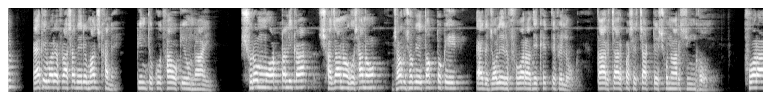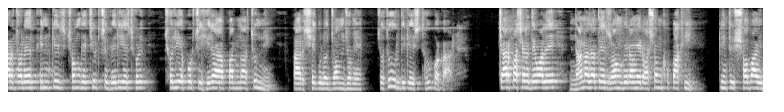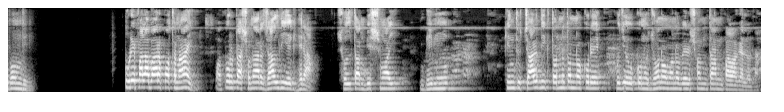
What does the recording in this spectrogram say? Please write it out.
একেবারে প্রাসাদের মাঝখানে, কিন্তু কোথাও কেউ নাই। সুরম্য অট্টালিকা, সাজানো গোছানো, ঝকঝকে তক্তকে এক জলের ফোয়ারা দেখতে পেল। তার চারপাশে চারটে সোনার সিংহ। ফোয়ারার জলের ফিনকির সঙ্গে চিটচে বেরিয়ে ছড়িয়ে পড়ছে হীরা পান্না চুন্নি আর সেগুলো জমজমে চতুর্দিকে স্তূপাকার চারপাশের দেওয়ালে নানা জাতের রং বেরঙের অসংখ্য পাখি, কিন্তু সবাই বন্দি। উড়ে পালাবার পথ নাই, অপরটা সোনার জাল দিয়ে ঘেরা। সুলতান বিস্ময় বিমুখ কিন্তু চারদিক তন্ন তন্ন করে খুঁজেও কোনো জনমানবের সন্তান পাওয়া গেল না।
